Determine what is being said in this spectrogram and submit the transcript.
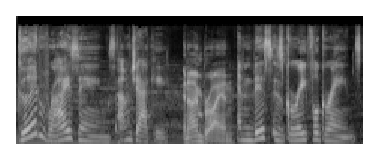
Good risings. I'm Jackie. And I'm Bryan. And this is Grateful Grains.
